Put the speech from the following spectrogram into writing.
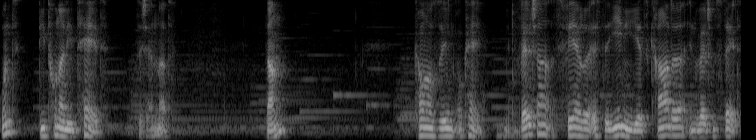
und die Tonalität sich ändert, dann kann man auch sehen, okay, mit welcher Sphäre ist derjenige jetzt gerade in welchem State.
